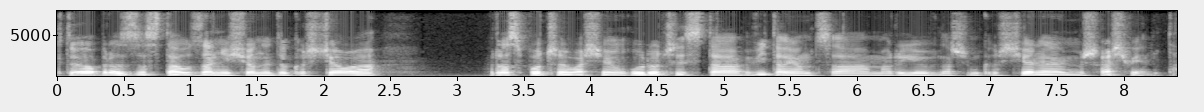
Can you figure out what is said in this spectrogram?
Gdy obraz został zaniesiony do kościoła, rozpoczęła się uroczysta, witająca Maryję w naszym kościele msza święta.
